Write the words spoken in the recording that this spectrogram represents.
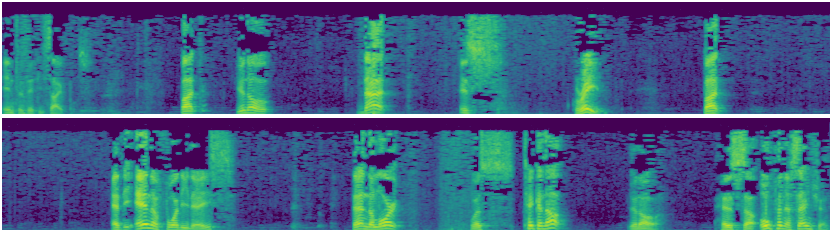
into the disciples. But, you know, that is great. But at the end of 40 days, then the Lord was taken up, you know, his uh, open ascension.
